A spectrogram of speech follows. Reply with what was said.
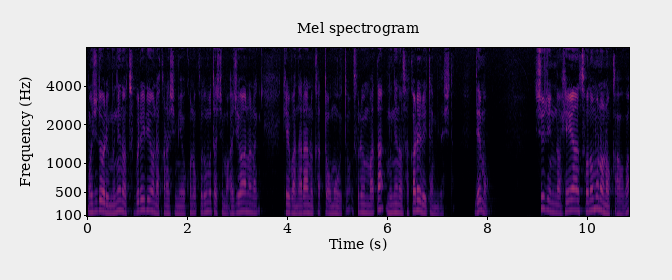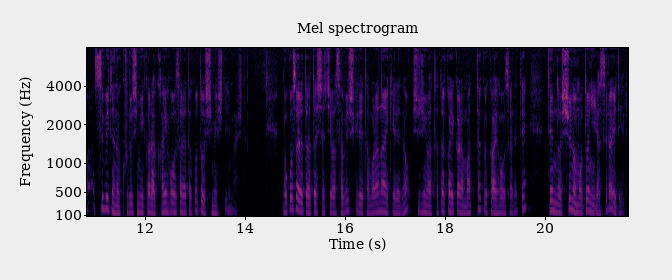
文字通り胸の潰れるような悲しみをこの子供たちも味わわなければならぬかと思うと、それもまた胸の裂かれる痛みでした。でも、主人の平安そのものの顔は、すべての苦しみから解放されたことを示していました。残された私たちは寂しくてたまらないけれど、主人は戦いから全く解放されて、天の主のもとに安らいでいる。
